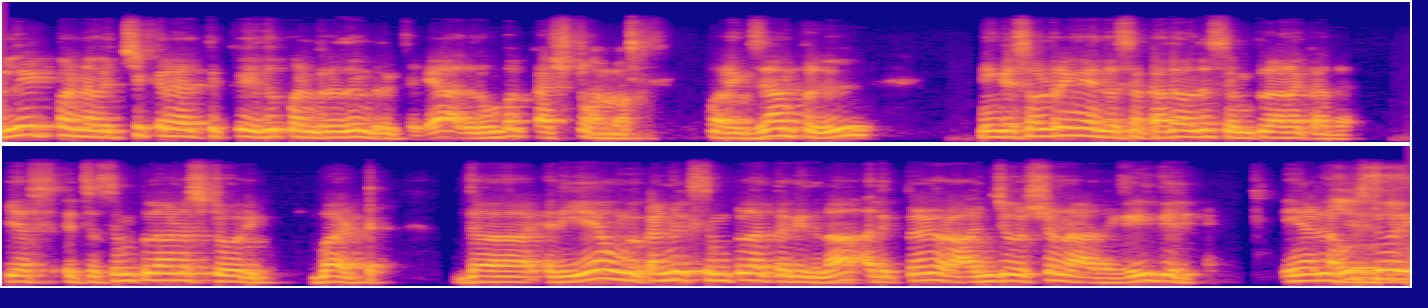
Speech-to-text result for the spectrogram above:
ரிலேட் பண்ண வச்சுக்கிறதுக்கு இது பண்றதுன்னு இருக்கு இல்லையா? அது ரொம்ப கஷ்டம். ஃபார் எக்ஸாம்பிள் நீங்க சொல்றீங்க இந்த கதை வந்து சிம்பிளான கதை. எஸ் இட்ஸ் சிம்பிளான ஸ்டோரி பட் த இது ஏன் உங்க கண்ணுக்கு சிம்பிளா தெரியுதுன்னா அதுக்கு பின்னாடி ஒரு அஞ்சு வருஷம் நான் அதை எழுதியிருக்கேன். ஏன் லவ். ஸ்டோரி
